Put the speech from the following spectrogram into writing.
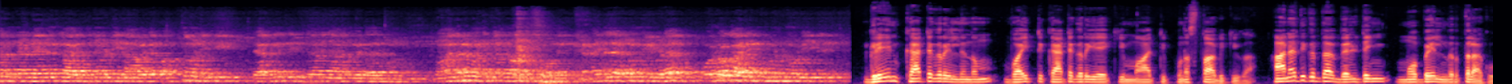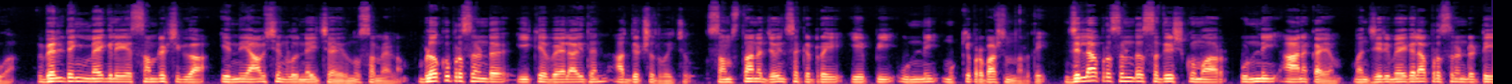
സംഘടനയുടെ കാര്യത്തിന് വേണ്ടി രാവിലെ പത്ത് മണിക്ക് രാത്രി തിരിച്ചാണ് ഞാൻ വരുന്നത് നാലര മണിക്കാണ് അവിടെ പോകുന്നത്. അതിനുശേഷം ഇവിടെ ഓരോ കാര്യങ്ങൾ കൊണ്ടുകൂടി ഗ്രീൻ കാറ്റഗറിയിൽ നിന്നും വൈറ്റ് കാറ്റഗറിയിലേക്ക് മാറ്റി പുനഃസ്ഥാപിക്കുക. അനധികൃത വെൽഡിംഗ് മൊബൈൽ നിർത്തലാക്കുക. വെൽഡിംഗ് മേഖലയെ സംരക്ഷിക്കുക എന്നീ ആവശ്യങ്ങൾ ഉന്നയിച്ചായിരുന്നു സമ്മേളനം. Block president E K Velayudhan അധ്യക്ഷത വഹിച്ചു. സംസ്ഥാന joint secretary A P Unni മുഖ്യപ്രഭാഷണം നടത്തി. ജില്ലാ പ്രസിഡന്റ് സതീഷ് കുമാർ ഉണ്ണി ആനക്കയം മഞ്ചേരി മേഖലാ പ്രസിഡന്റ് ടി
